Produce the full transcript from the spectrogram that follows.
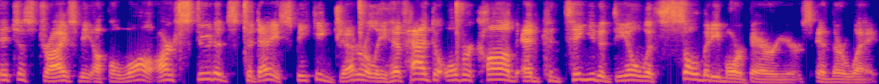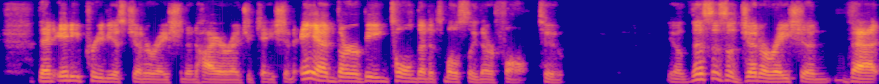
it just drives me up a wall. Our students today, speaking generally, have had to overcome and continue to deal with so many more barriers in their way than any previous generation in higher education. And they're being told that it's mostly their fault too. You know, this is a generation that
